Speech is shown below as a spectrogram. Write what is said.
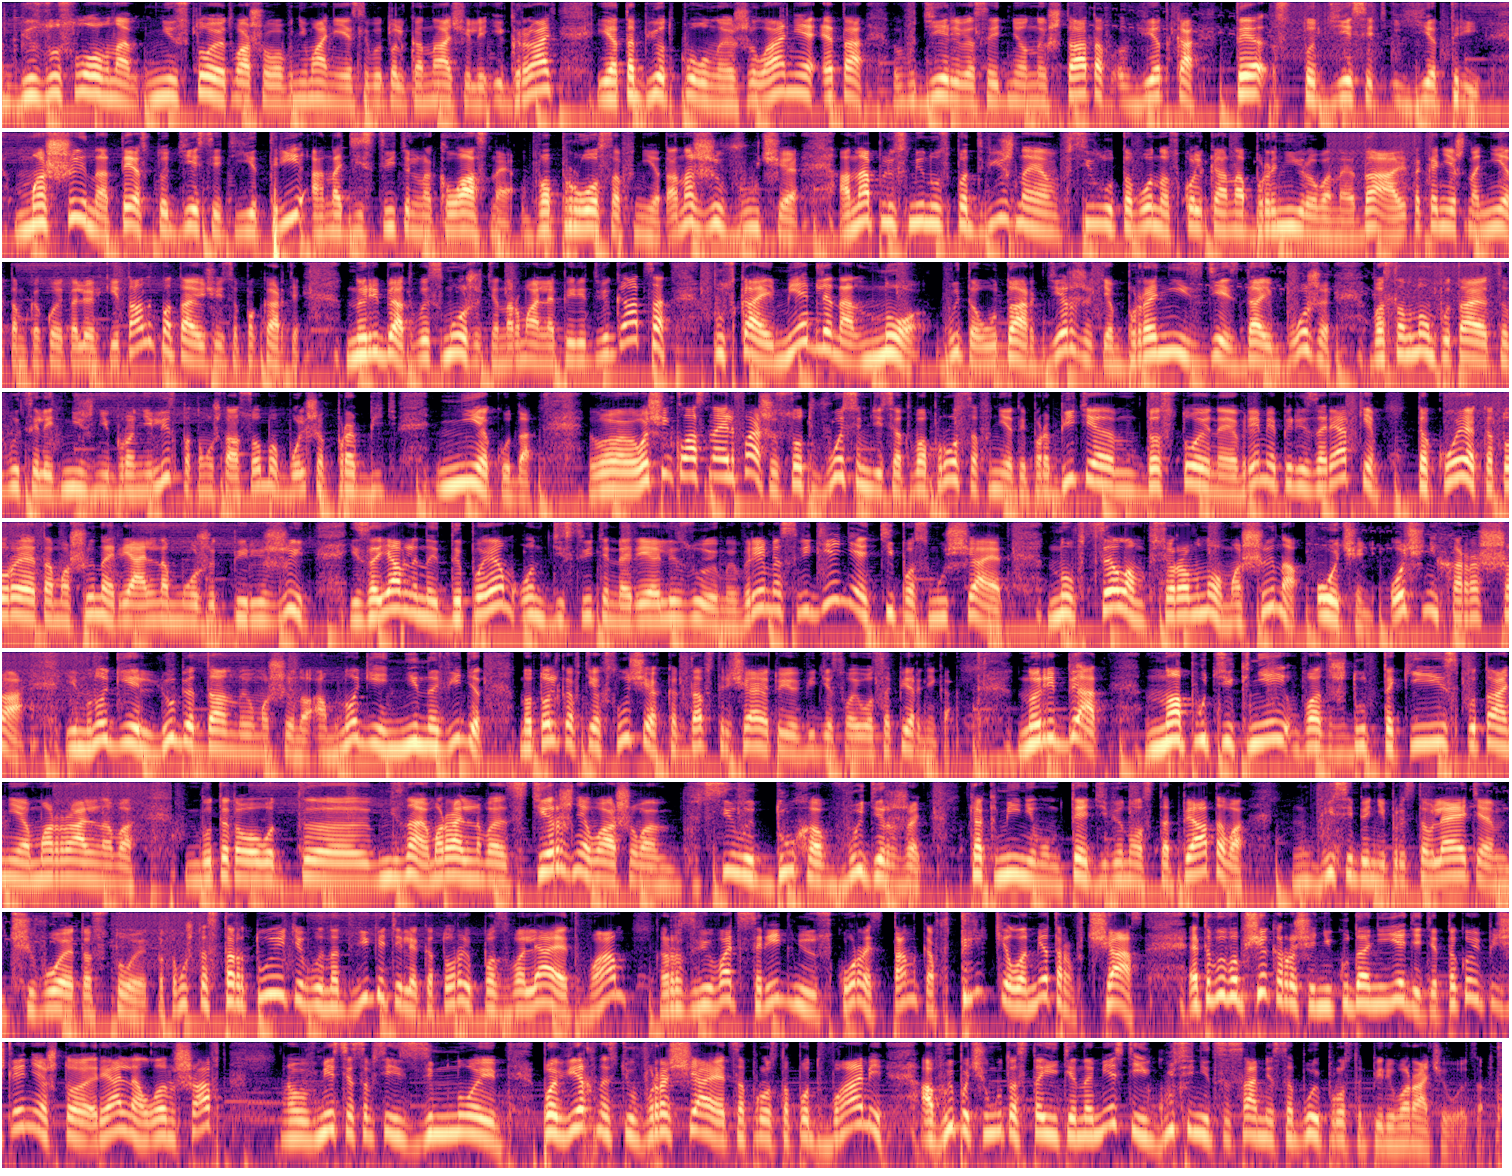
Безусловно, не стоит вашего внимания, если вы только начали играть и отобьет полное желание. Это в дереве Соединенных Штатов ветка Т-110Е3. Машина Т-110Е3, она действительно классная, вопросов нет. Она живучая, она плюс-минус подвижная в силу того, насколько она бронированная. Да, это, конечно, не там какой-то легкий танк, мотающийся по карте, но, ребят, вы сможете нормально передвигаться, пускай медленно, но вы-то удар держите, брони здесь, дай боже, в основном пытаетесь пытаются выцелить нижний бронелист, потому что особо больше пробить некуда. Э, очень классная альфа, 680 вопросов нет, и пробитие достойное. Время перезарядки такое, которое эта машина реально может пережить. И заявленный ДПМ, он действительно реализуемый. Время сведения типа смущает, но в целом все равно машина очень-очень хороша. И многие любят данную машину, а многие ненавидят, но только в тех случаях, когда встречают ее в виде своего соперника. Но, ребят, на пути к ней вас ждут такие испытания морального, вот этого вот, э, не знаю, морального стержня вашего, силы духа выдержать как минимум Т-95, вы себе не представляете, чего это стоит. Потому что стартуете вы на двигателе, который позволяет вам развивать среднюю скорость танка в 3 км в час. Это вы вообще, короче, никуда не едете. Такое впечатление, что реально ландшафт э, вместе со всей земной поверхностью вращается просто под вами, а вы почему-то стоите на месте и гусеницы сами собой просто переворачиваются переворачиваются.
